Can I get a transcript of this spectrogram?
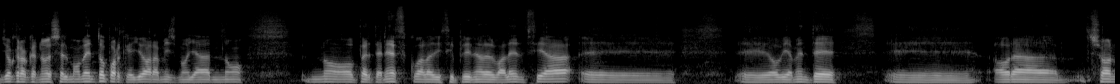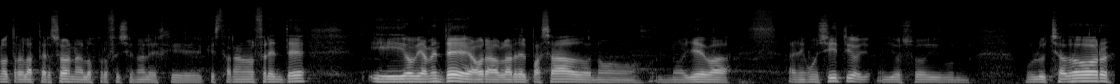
Yo creo que no es el momento porque yo ahora mismo ya no no pertenezco a la disciplina del Valencia. Eh, eh, obviamente eh, ahora son otras las personas, los profesionales que, estarán al frente y obviamente ahora hablar del pasado no, lleva a ningún sitio. Yo, soy un, luchador,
